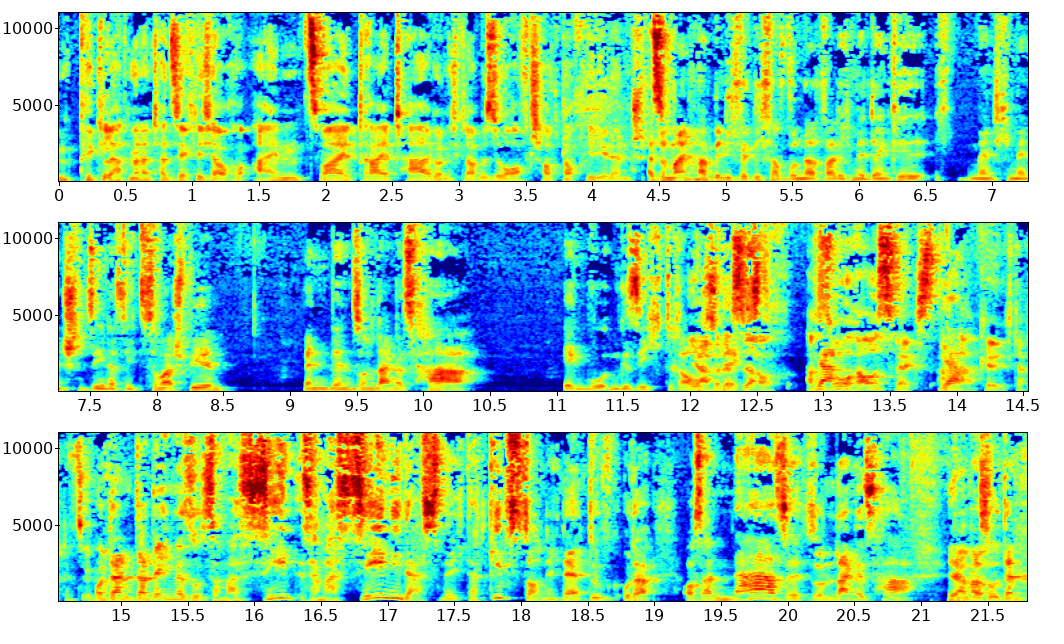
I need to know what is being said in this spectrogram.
einen Pickel hat man dann tatsächlich auch ein, zwei, drei Tage und ich glaube, so oft schaut doch jeder in den Spiegel. Also manchmal bin ich wirklich verwundert, weil ich mir denke, ich, manche Menschen sehen das nicht. Zum Beispiel, wenn, wenn so ein langes Haar irgendwo im Gesicht rauswächst. ja, aber das ist ja auch, ach Ja. so, rauswächst. Ah, Ja. okay, ich dachte jetzt Und dann, dann denke ich mir so, sag mal, sehen, sag mal, sehen die das nicht? Das gibt's doch nicht, ne? Du, oder aus der Nase, so ein langes Haar. Ja, Immer so, dann,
